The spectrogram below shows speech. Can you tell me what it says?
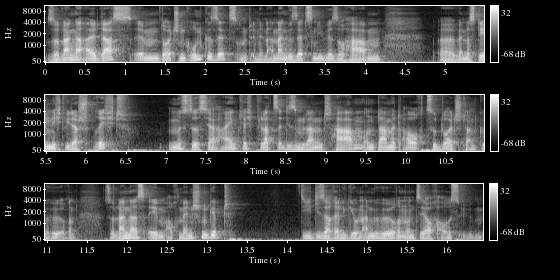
solange all das im deutschen Grundgesetz und in den anderen Gesetzen, die wir so haben, äh, wenn das dem nicht widerspricht, müsste es ja eigentlich Platz in diesem Land haben und damit auch zu Deutschland gehören. Solange es eben auch Menschen gibt, die dieser Religion angehören und sie auch ausüben.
